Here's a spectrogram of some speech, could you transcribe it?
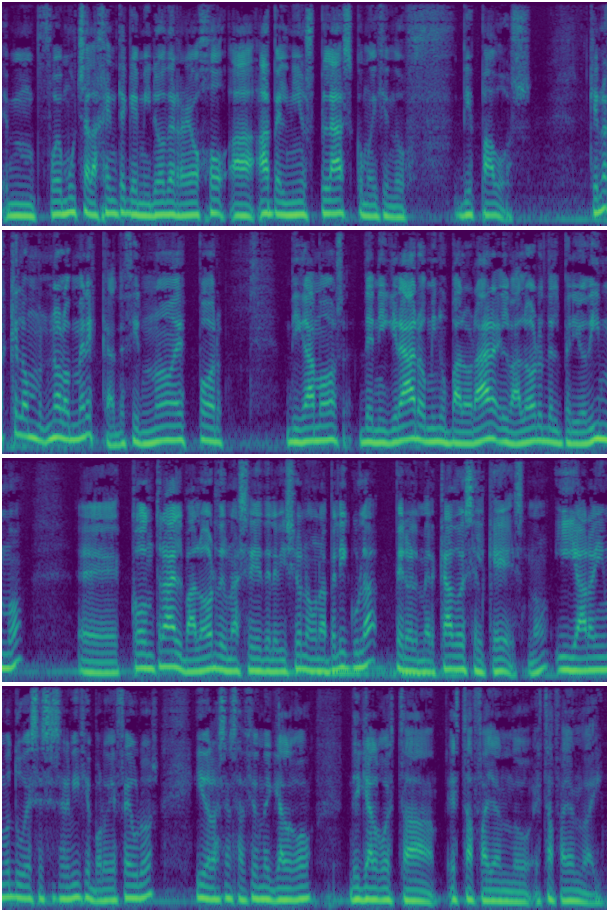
em, fue mucha la gente que miró de reojo a Apple News Plus como diciendo, 10 pavos. Que no es que no los merezca, es decir, no es por, digamos, denigrar o minusvalorar el valor del periodismo, eh, contra el valor de una serie de televisión o una película, pero el mercado es el que es, ¿no? Y ahora mismo tú ves ese servicio por 10 euros y da la sensación de que algo, de que algo está, está, fallando, está fallando ahí.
